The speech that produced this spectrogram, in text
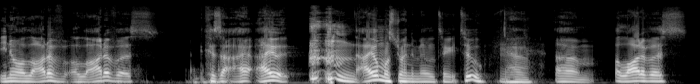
You know, a lot of a lot of us, because I I I almost joined the military too. Uh-huh. Um, a lot of us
